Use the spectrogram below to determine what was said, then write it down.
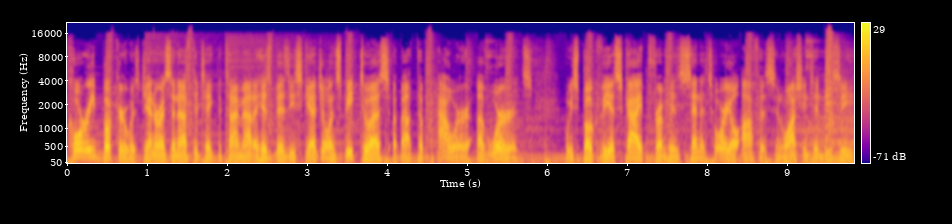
Cory Booker was generous enough to take the time out of his busy schedule and speak to us about the power of words. We spoke via Skype from his senatorial office in Washington, D.C.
